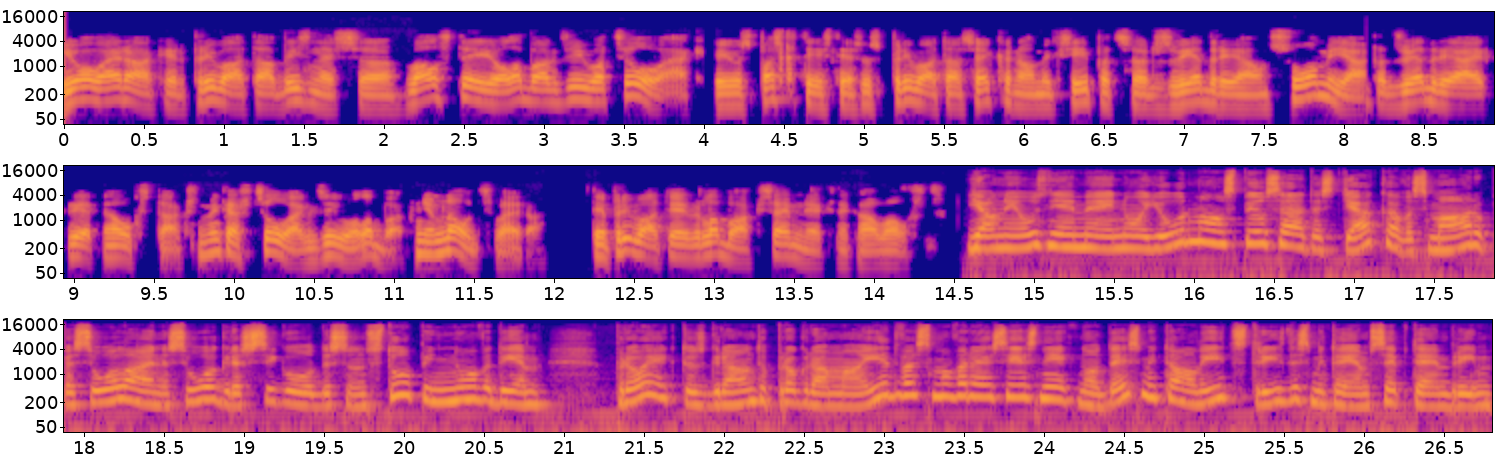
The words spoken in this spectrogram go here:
jo vairāk ir privātā biznesa valstī, jo labāk dzīvo cilvēki. Ja jūs paskatīsieties uz privātās ekonomikas īpatsvaru Zviedrijā un Somijā, tad Zviedrijā ir krietni augstāks. Un vienkārši cilvēki dzīvo labāk, viņiem naudas vairāk. Tie privātie ir labāki saimnieki nekā valsts. Jaunie uzņēmēji no Jūrmālas pilsētas, Ķekavas, Mārupes, Olainas, Ogres, Siguldas un Stopiņu novadiem Projektus grantu programmā iedvesma varēs iesniegt no 10. līdz 30. septembrim.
